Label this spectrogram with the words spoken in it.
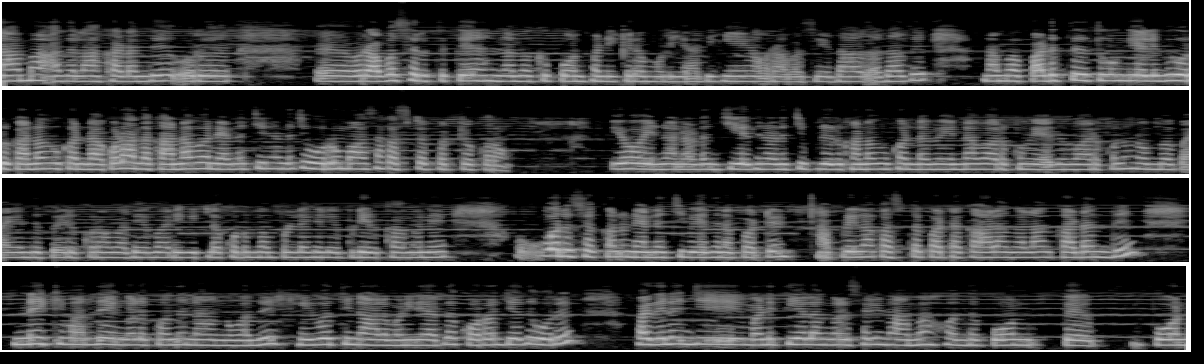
நாம் அதெல்லாம் கடந்து ஒரு ஒரு அவசரத்துக்கு நமக்கு ஃபோன் பண்ணிக்கிற முடியாது. ஏன் ஒரு அவசியம்? ஏதாவது அதாவது நம்ம படுத்து தூங்கி எழும்பி ஒரு கனவு கண்டால் கூட அந்த கனவை நினச்சி நினச்சி ஒரு மாதம் கஷ்டப்பட்டுருக்குறோம். ஐயோ என்ன நடந்துச்சு? எது நடந்துச்சு? இப்படி ஒரு கனவு கண்டோமே என்னவாக இருக்கும்? எதுவாக இருக்கும்னு ரொம்ப பயந்து போயிருக்கிறோம். அதே மாதிரி வீட்டில் குடும்பம் பிள்ளைகள் எப்படி இருக்காங்கன்னு ஒவ்வொரு செகண்டும் நினச்சி வேதனைப்பட்டு அப்படிலாம் கஷ்டப்பட்ட காலங்கள்லாம் கடந்து இன்றைக்கி வந்து எங்களுக்கு வந்து நாங்கள் வந்து இருபத்தி நாலு மணி நேரத்தில் குறைஞ்சது ஒரு பதினஞ்சு மணித்தியாலங்கள் சரி நாம் அந்த ஃபோன் பே ஃபோன்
